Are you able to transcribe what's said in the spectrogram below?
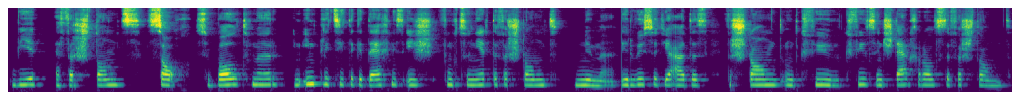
wie eine Verstandssache. Sobald man im impliziten Gedächtnis ist, funktioniert der Verstand nicht mehr. Wir wissen ja auch, dass Verstand und Gefühl, Gefühle sind stärker als der Verstand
